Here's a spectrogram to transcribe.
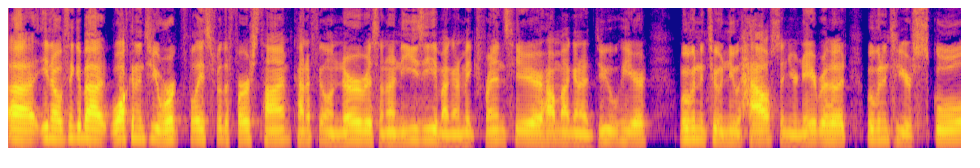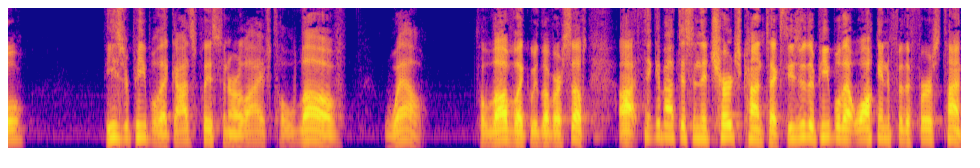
uh, you know, think about walking into your workplace for the first time, kind of feeling nervous and uneasy. Am I going to make friends here? How am I going to do here? Moving into a new house in your neighborhood, moving into your school. These are people that God's placed in our life to love well, to love like we love ourselves. Uh, think about this in the church context. These are the people that walk in for the first time.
